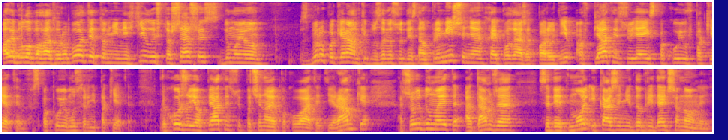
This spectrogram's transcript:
Але було багато роботи, то мені не хотілося, то ще щось. Думаю, зберу поки рамки, занесу десь там в приміщення, хай полежать пару днів, а в п'ятницю я їх спакую в пакети, спакую в мусорні пакети. Приходжу я в п'ятницю, починаю пакувати ті рамки. А що ви думаєте? А там вже сидить моль і каже мені добрий день, шановний.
